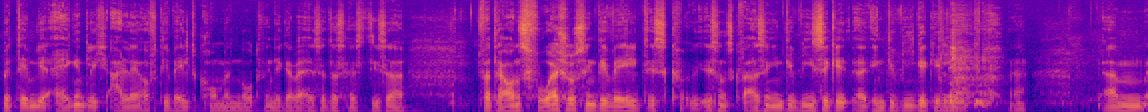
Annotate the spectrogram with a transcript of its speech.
mit dem wir eigentlich alle auf die Welt kommen, notwendigerweise. Das heißt, dieser Vertrauensvorschuss in die Welt ist, ist uns quasi in die, Wiese, äh, in die Wiege gelegt. Ja. Ähm,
